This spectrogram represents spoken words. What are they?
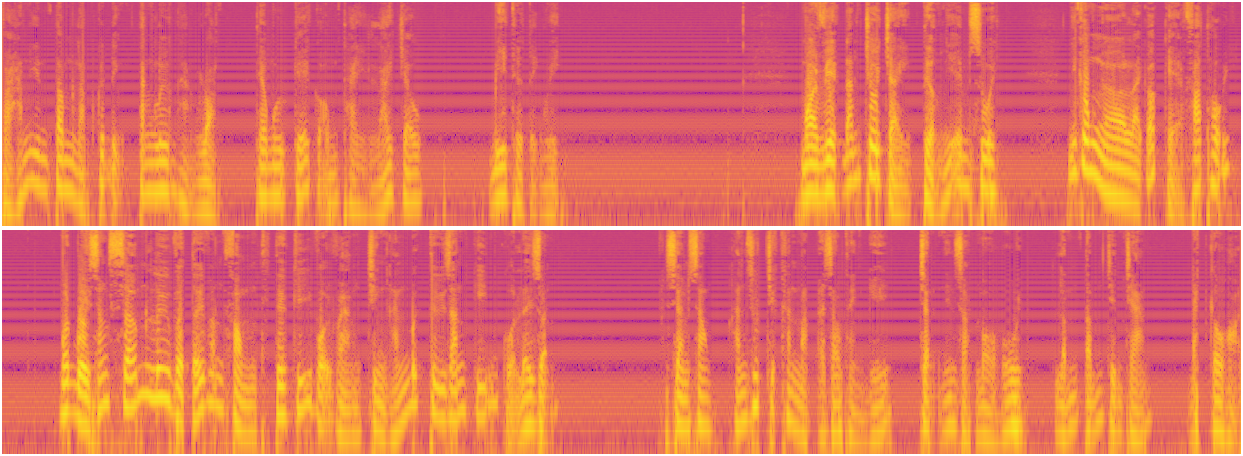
và hắn yên tâm làm quyết định tăng lương hàng loạt theo mưu kế của ông thầy lái châu, bí thư tỉnh ủy. Mọi việc đang trôi chảy tưởng như êm xuôi, nhưng không ngờ lại có kẻ phá thối. Một buổi sáng sớm Lư vừa tới văn phòng thì thư ký vội vàng trình hắn bức thư dán kín của Lê Duẩn. Xem xong, hắn rút chiếc khăn mặt ở sau thành ghế, chặn những giọt mồ hôi lấm tấm trên trán, đặt câu hỏi.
